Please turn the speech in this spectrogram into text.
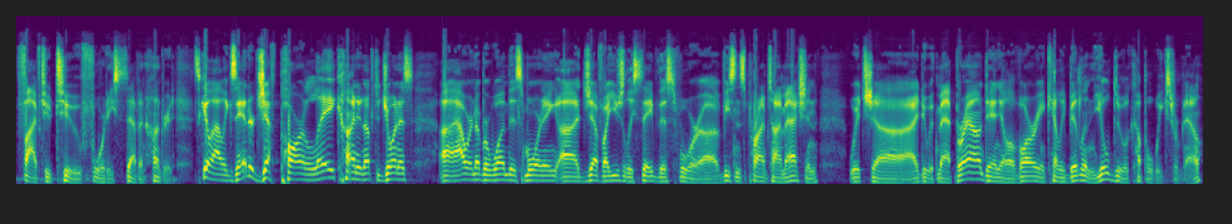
522 4700. Skill Alexander, Jeff Parles, kind enough to join us. Uh, hour number one this morning. Uh, Jeff, I usually save this for uh, VSiN's primetime action which uh, I do with Matt Brown, Danielle Alvari, and Kelly Bidlin. You'll do a couple weeks from now,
